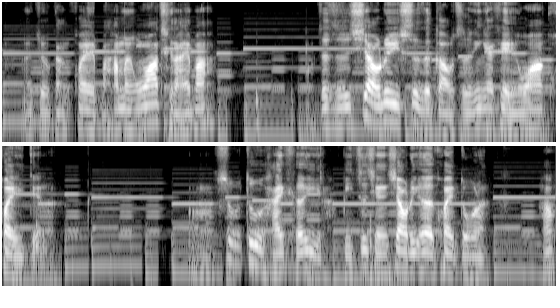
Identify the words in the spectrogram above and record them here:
那就赶快把它们挖起来吧。这只效率式的镐子应该可以挖快一点了。速度还可以了，比之前效率二快多了。好，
